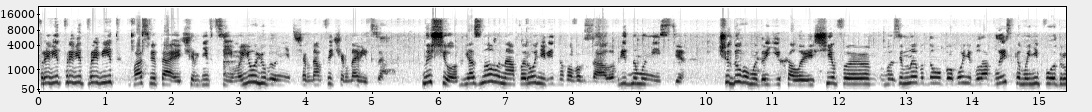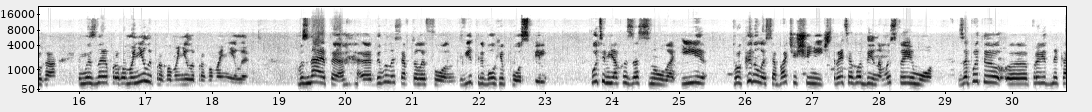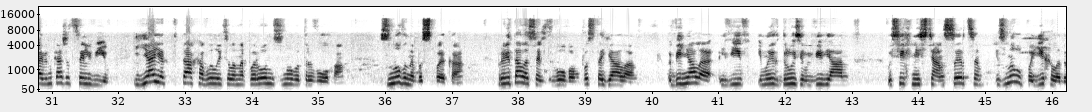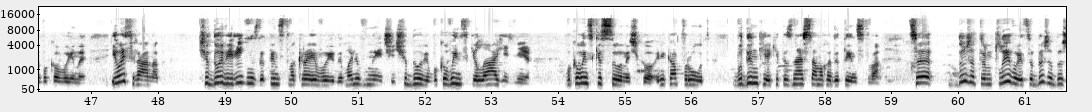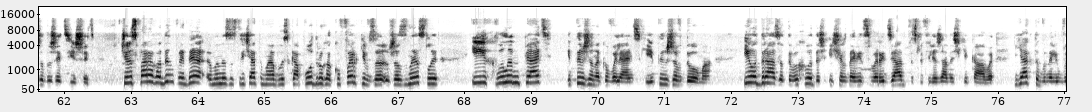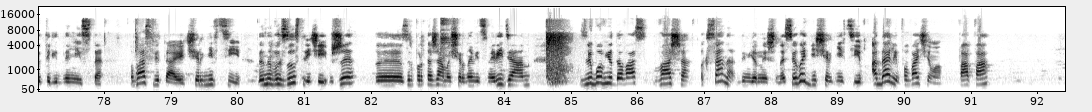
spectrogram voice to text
Привіт, привіт, привіт! Вас вітають Чернівці, мої улюблені чернавці, чернавіці. Ну що, я знову на пероні рідного вокзалу в рідному місті. Чудово ми доїхали. Ще в, е, зі мною в одному вагоні була близька мені подруга. І ми з нею прогомоніли, прогомоніли, прогомоніли. Ви знаєте, е, дивилася в телефон, дві тривоги поспіль. Потім якось заснула і прокинулася, бачу, що ніч, третя година. Ми стоїмо. Запитую е, провідника, він каже, це Львів. Я, як птаха, вилетіла на перон, знову тривога, знову небезпека. Привіталася з Львовом, постояла, обійняла Львів і моїх друзів, львів'ян, усіх містян серцем і знову поїхала до Буковини. І ось ранок. Чудові рідні з дитинства краєвиди, мальовничі, чудові, буковинські лагідні, буковинське сонечко, ріка пруд, будинки, які ти знаєш з самого дитинства. Це дуже тремтливо і це дуже дуже дуже тішить. Через пару годин прийде мене зустрічати моя близька подруга, куферків вже знесли, і хвилин п'ять, і ти вже на Кобилянській, і ти вже вдома. І одразу ти виходиш і чернавіць меридіан після філіжаночки кави. Як тебе не любити рідне місто? Вас вітають Чернівці. До нових зустрічей вже е, з репортажами Черновіць Меридіан. З любов'ю до вас, ваша Оксана Дем'янишина. Сьогодні з Чернівців. А далі побачимо. Па-па!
